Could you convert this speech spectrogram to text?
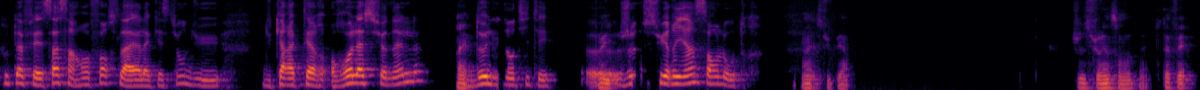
Tout à fait. Ça, ça renforce la, la question du, du caractère relationnel de l'identité. Euh, je ne suis rien sans l'autre. Ouais, super. Je ne suis rien sans l'autre, tout à fait.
